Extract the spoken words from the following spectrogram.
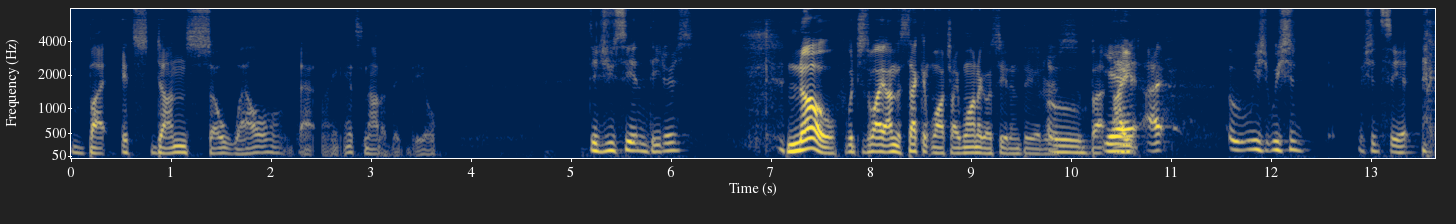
but it's done so well that like it's not a big deal did you see it in theaters? no which is why on the second watch i want to go see it in theaters Oh, but yeah, I, I, we we should we should see it.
